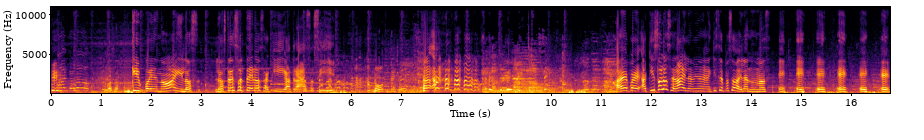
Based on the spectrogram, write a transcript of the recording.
Ay, perdón. ¿Qué pasa? Que pues, ¿no? Y los, los tres solteros aquí atrás, así. No, tú te echas. A ver, pues, aquí solo se baila, mira, aquí se pasa bailando nomás. Eh, eh, eh, eh, eh, eh.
